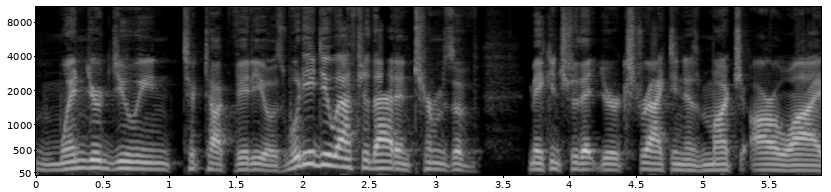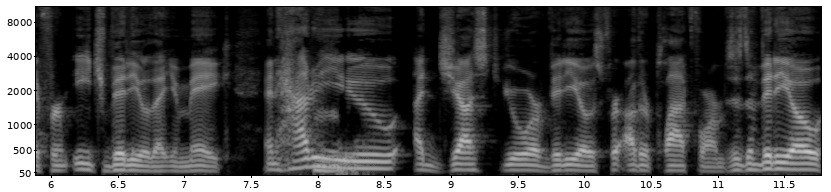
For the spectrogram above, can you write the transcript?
when you're doing TikTok videos, what do you do after that in terms of making sure that you're extracting as much ROI from each video that you make? And how do mm. you adjust your videos for other platforms? Is a video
